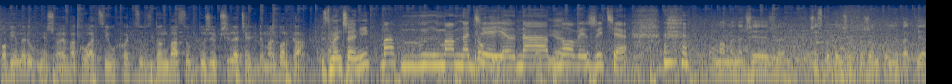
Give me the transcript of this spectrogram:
Powiemy również o ewakuacji uchodźców z Donbasu, którzy przylecieli do Malborka. Zmęczeni? Ma, m- mam nadzieję na nowe życie. Mamy nadzieję, że wszystko będzie w porządku, nie tak jak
